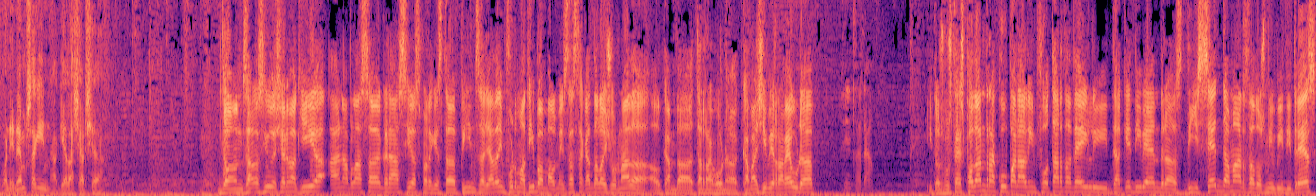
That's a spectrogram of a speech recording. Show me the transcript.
Ho anirem seguint aquí a la xarxa. Doncs ara sí ho deixarem aquí. Anna Plaça, gràcies per aquesta pinzellada informativa amb el més destacat de la jornada al Camp de Tarragona. Que vagi bé reveure. Fins ara. I tots vostès poden recuperar l'Infotarda Daily d'aquest divendres 17 de març de 2023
